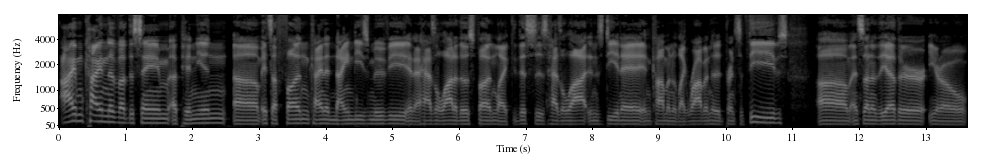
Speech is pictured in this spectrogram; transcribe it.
I'm kind of of the same opinion. Um, it's a fun kind of '90s movie, and it has a lot of those fun. Like this is has a lot in its DNA in common with like Robin Hood, Prince of Thieves, um, and some of the other you know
